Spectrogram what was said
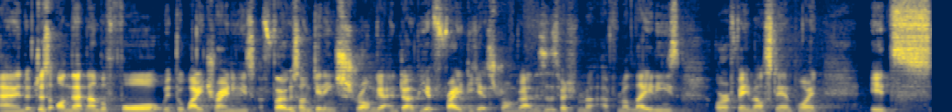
and just on that, number four with the weight training is focus on getting stronger and don't be afraid to get stronger. And this is especially from a, from a ladies or a female standpoint. It's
